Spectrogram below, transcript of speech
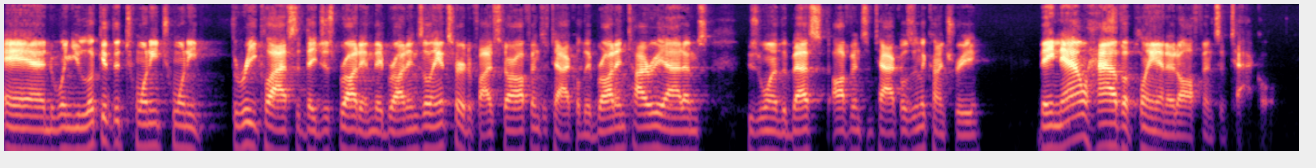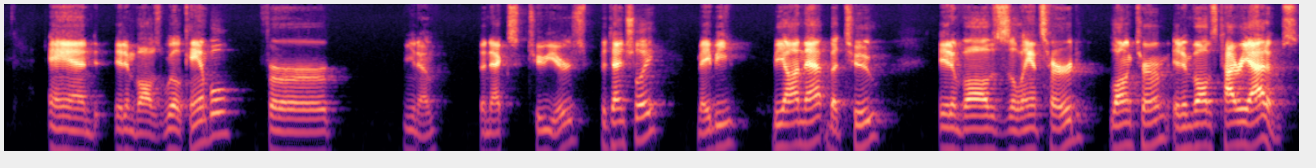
and when you look at the 2023 class that they just brought in, they brought in Zalance Heard, a five star offensive tackle. They brought in Tyree Adams, who's one of the best offensive tackles in the country. They now have a plan at offensive tackle, and it involves Will Campbell for, you know, the next two years potentially, maybe beyond that, but two. It involves Zalance Heard long term. It involves Tyree Adams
